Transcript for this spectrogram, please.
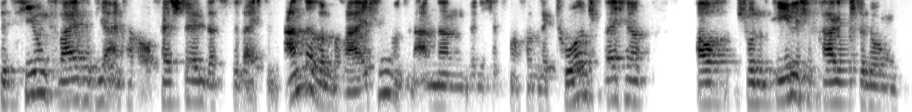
beziehungsweise wir einfach auch feststellen, dass vielleicht in anderen Bereichen und in anderen, wenn ich jetzt mal von Sektoren spreche, auch schon ähnliche Fragestellungen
